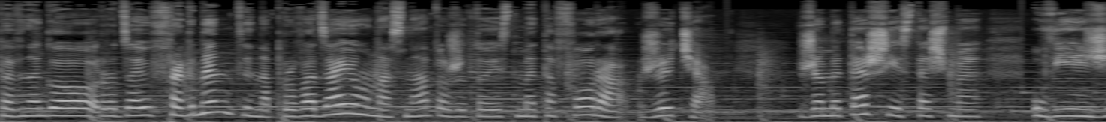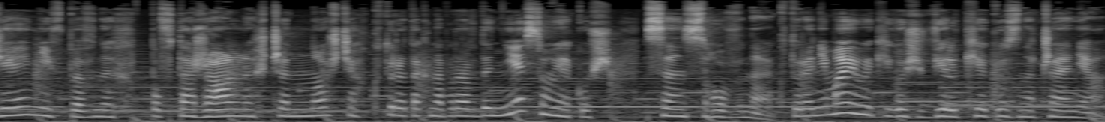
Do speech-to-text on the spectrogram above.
pewnego rodzaju fragmenty naprowadzają nas na to, że to jest metafora życia, że my też jesteśmy uwięzieni w pewnych powtarzalnych czynnościach, które tak naprawdę nie są jakoś sensowne, które nie mają jakiegoś wielkiego znaczenia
